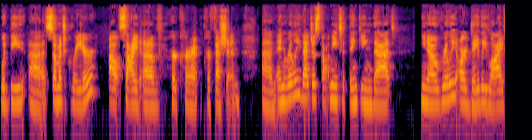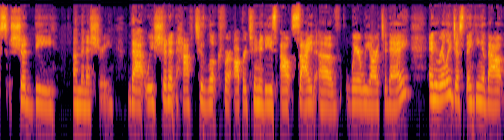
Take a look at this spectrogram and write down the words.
would be uh, so much greater outside of her current profession. Um, and really, that just got me to thinking that, you know, really our daily lives should be a ministry, that we shouldn't have to look for opportunities outside of where we are today. And really just thinking about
